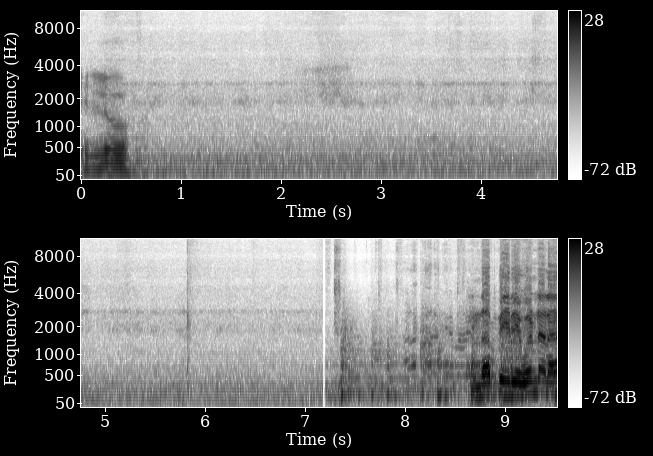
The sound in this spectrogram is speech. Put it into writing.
എല്ലോ. എന്താ പേര്? വേണ്ടടാ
